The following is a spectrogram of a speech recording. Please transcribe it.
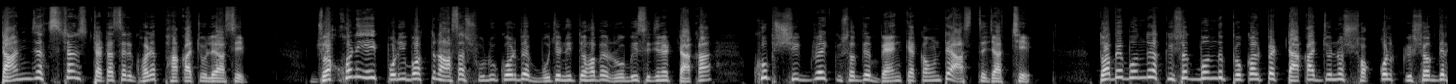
ট্রানজাকশন স্ট্যাটাসের ঘরে ফাঁকা চলে আসে। যখনই এই পরিবর্তন আসা শুরু করবে, বুঝে নিতে হবে রবি সিজনের টাকা খুব শীঘ্রই কৃষকদের ব্যাংক অ্যাকাউন্টে আসতে যাচ্ছে। তবে বন্ধুরা, কৃষক বন্ধু প্রকল্পের টাকার জন্য সকল কৃষকদের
